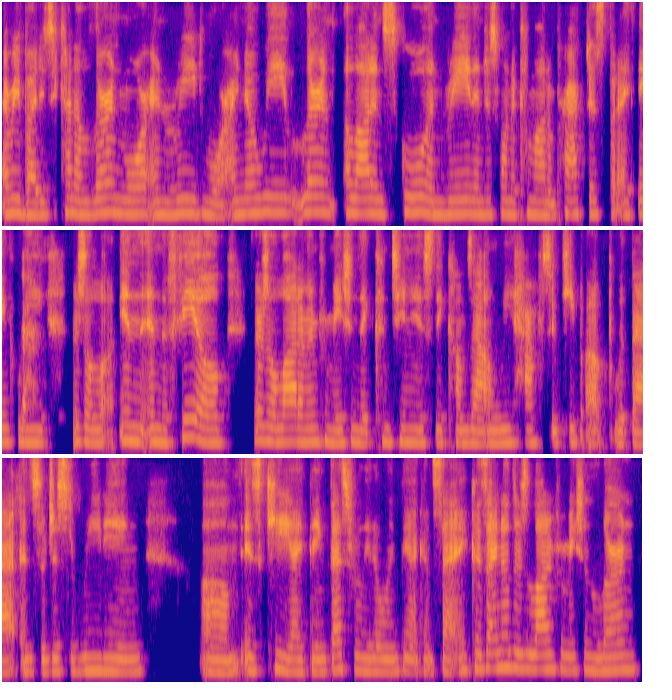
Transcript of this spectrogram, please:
everybody to kind of learn more and read more. I know we learn a lot in school and read and just want to come out and practice, but I think we there's a lot in in the field. There's a lot of information that continuously comes out, and we have to keep up with that. And so, just reading um, is key. I think that's really the only thing I can say because I know there's a lot of information to learn.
